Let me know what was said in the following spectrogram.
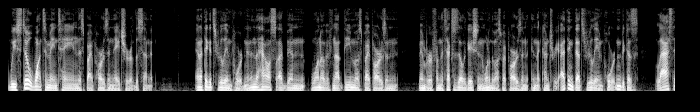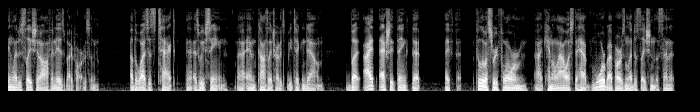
We still want to maintain this bipartisan nature of the Senate, and I think it's really important. And in the House, I've been one of, if not the most bipartisan member from the Texas delegation, one of the most bipartisan in the country. I think that's really important because lasting legislation often is bipartisan. Otherwise, it's attacked, as we've seen, uh, and constantly tried to be taken down. But I actually think that a filibuster reform uh, can allow us to have more bipartisan legislation in the Senate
